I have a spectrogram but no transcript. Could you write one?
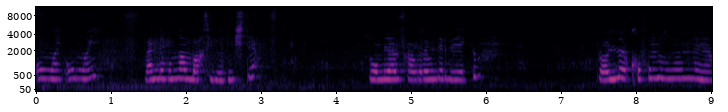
oh my oh my. Ben de bundan bahsediyordum işte. Zombiler saldırabilir diyecektim. Troller kafamızın önüne ya.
